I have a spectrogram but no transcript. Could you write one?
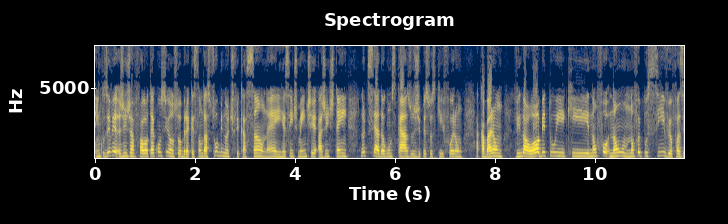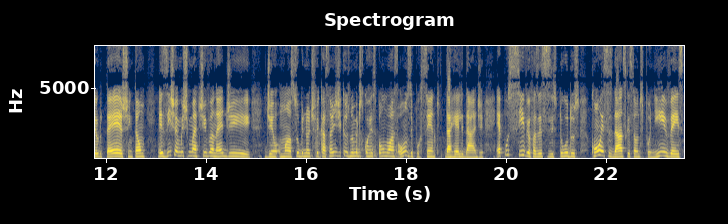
inclusive a gente já falou até com o senhor sobre a questão da subnotificação, né? E recentemente a gente tem noticiado alguns casos de pessoas que foram acabaram vindo a óbito e que não não não foi possível fazer o teste. Então existe uma estimativa, né, de de uma subnotificação de que os números correspondam a 11% da realidade. É possível fazer esses estudos com esses dados que estão disponíveis?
